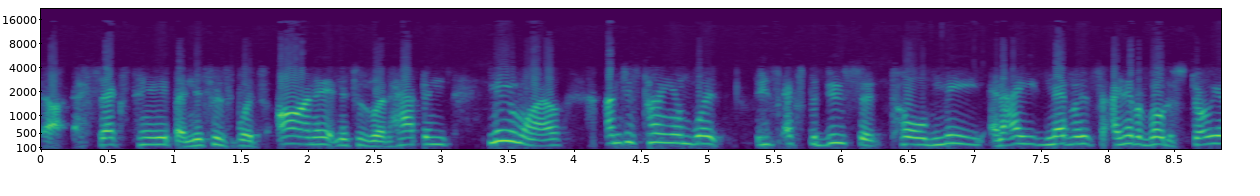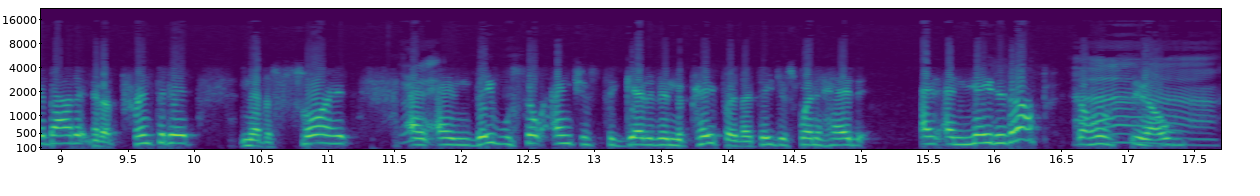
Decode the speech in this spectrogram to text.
a sex tape, and this is what's on it, and this is what happens. Meanwhile, I'm just telling him what his ex-producer told me, and I never, I never wrote a story about it, never printed it, never saw it, and, and they were so anxious to get it in the paper that they just went ahead and, and made it up. The whole, you know, Ah.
